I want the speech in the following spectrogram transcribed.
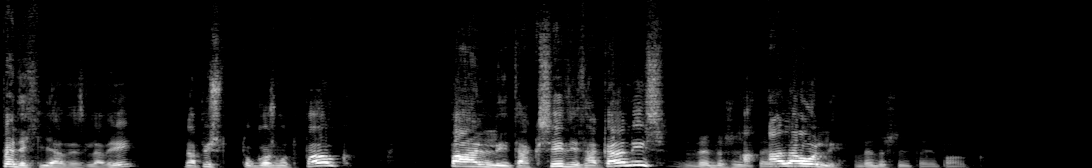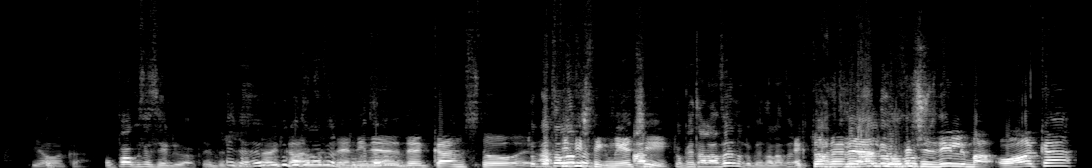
25.000 δηλαδή, να πεις τον κόσμο του ΠΑΟΚ, πάλι ταξίδι θα κάνεις, Δεν το συζητάει. Α, αλλά όλοι. Δεν το συζητάει ο Πάοκ. Για ΟΑΚΑ. Ο Πάουκ δεν θέλει ο Άκη. Δεν το Ε, συζητάει εγώ το καν. καταλαβαίνω, Δεν το είναι, καταλαβαίνω. δεν καν στο. Το Αυτή τη καταλαβαίνω. στιγμή, Α, έτσι. Το καταλαβαίνω, το καταλαβαίνω. Εκτός Απ' την βέβαια αν άλλη του όμως- θέσει δίλημα ο ΑΚΑ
